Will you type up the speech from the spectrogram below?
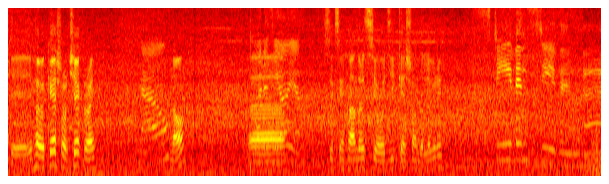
okay. You have a cash or check, right? No. No? Uh, does he owe you? 1600 COD cash on delivery. Steven, Steven. Uh,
